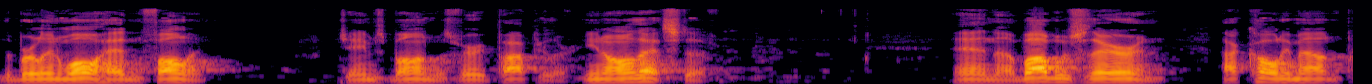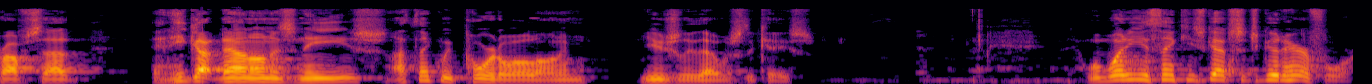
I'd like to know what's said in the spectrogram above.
The Berlin Wall hadn't fallen. James Bond was very popular. You know, all that stuff. And uh, Bob was there, and I called him out and prophesied, and he got down on his knees. I think we poured oil on him. Usually that was the case. Well, what do you think he's got such good hair for?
